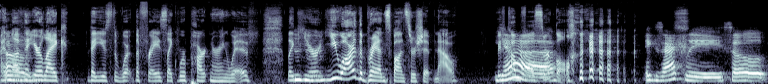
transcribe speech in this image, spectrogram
I love that um, you're like they use the word the phrase like we're partnering with like mm-hmm. you're you are the brand sponsorship now we've yeah. come full circle Exactly. So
